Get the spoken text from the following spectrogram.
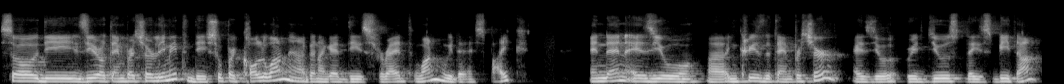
So the zero temperature limit, the super cold one, I'm gonna get this red one with a spike. And then as you uh, increase the temperature, as you reduce this beta,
